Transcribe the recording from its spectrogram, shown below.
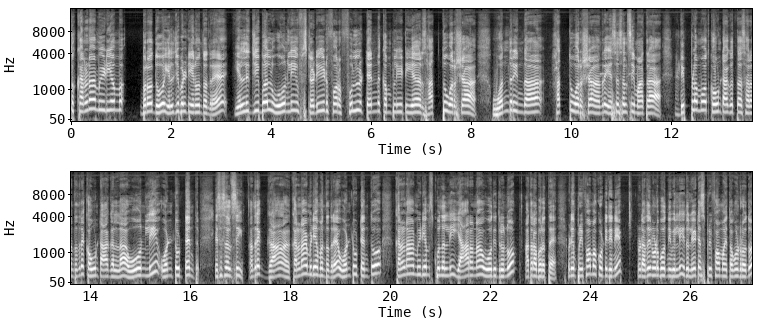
so Kannada medium ಬರೋದು ಎಲಿಜಿಬಿಲಿಟಿ ಏನು ಅಂತಂದ್ರೆ eligible only studied for full ten complete years ಹತ್ತು ವರ್ಷ. ಒಂದರಿಂದ ಹತ್ತು ವರ್ಷ ಅಂದರೆ ಎಸ್ ಎಸ್ ಎಲ್ ಸಿ ಮಾತ್ರ. ಡಿಪ್ಲೊಮೋದ್ ಕೌಂಟ್ ಆಗುತ್ತಾ ಸರ್ ಅಂತಂದರೆ ಕೌಂಟ್ ಆಗಲ್ಲ. Only one to tenth S S L C ಅಂದರೆ ಗ್ರಾ ಕನ್ನಡ ಮೀಡಿಯಂ ಅಂತಂದರೆ one to tenth Kannada medium ಸ್ಕೂಲಲ್ಲಿ ಯಾರನ್ನ ಓದಿದ್ರು ಆ ಥರ ಬರುತ್ತೆ. ನೋಡಿ ಪ್ರಿಫಾರ್ಮ ಕೊಟ್ಟಿದ್ದೀನಿ. ನೋಡಿ, ಅದೇ ನೋಡ್ಬೋದು ನೀವು ಇಲ್ಲಿ. ಇದು ಲೇಟೆಸ್ಟ್ ಪ್ರಿಫಾರ್ಮ್ ಆಗಿ ತಗೊಂಡಿರೋದು.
